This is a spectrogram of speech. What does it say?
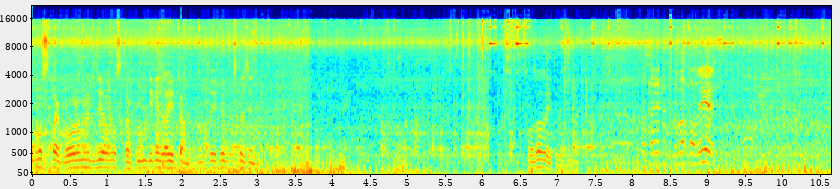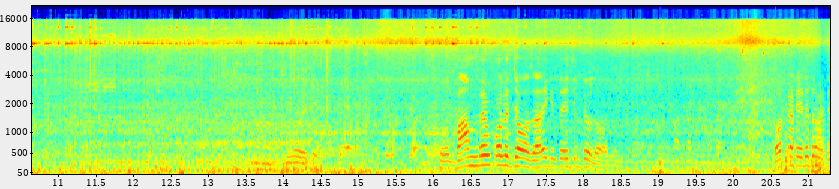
অবস্থা গরমের যে অবস্থা কোন দিকে যাইতাম? আমি তো এটা বুঝতেছি না। সোজা যাইতে হবে না। হ্যাঁ, তো বাম দিয়েও কলেজ যাওয়া যায় কিন্তু এই দিক দিয়েও যাওয়া যায়। শর্টকাট এটা দেবো এটা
